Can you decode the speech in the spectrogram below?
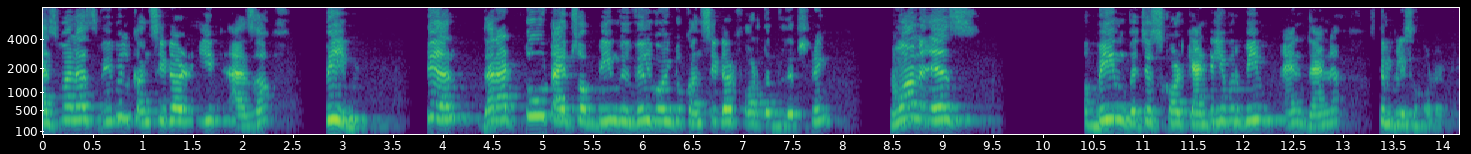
as well as we will consider it as a beam. Here there are two types of beam we will going to consider for the leaf spring. One is a beam which is called cantilever beam and then simply supported beam.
